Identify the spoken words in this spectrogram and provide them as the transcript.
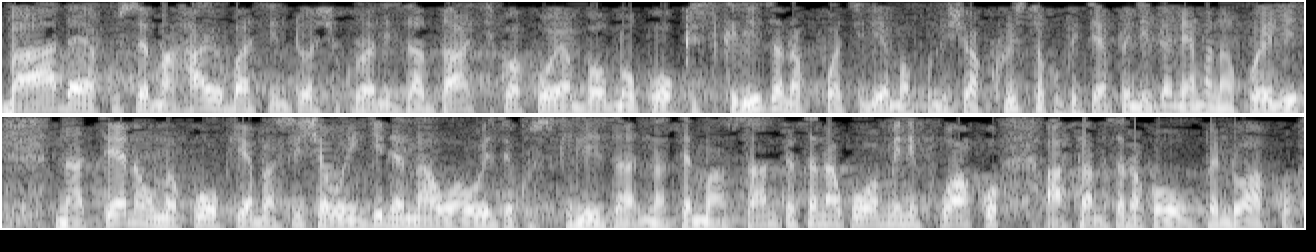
baada ya kusema hayo basi nitoe shukurani za dhati kwako kwa ambao umekuwa ukisikiliza na kufuatilia mafundisho ya kristo kupitia vipindi vya neema na kweli. Na tena umekuwa ukihamasisha wengine nao waweze kusikiliza. Nasema asante sana kwa uaminifu wako asante sana kwa upendo wako.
